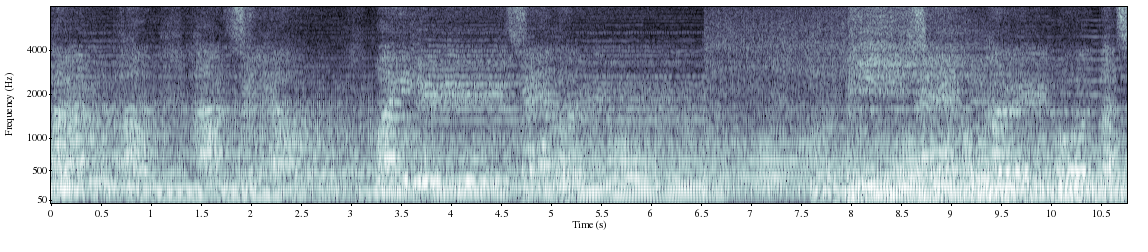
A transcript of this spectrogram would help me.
响透，限自由归于这里。何以这恐惧抹不走？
